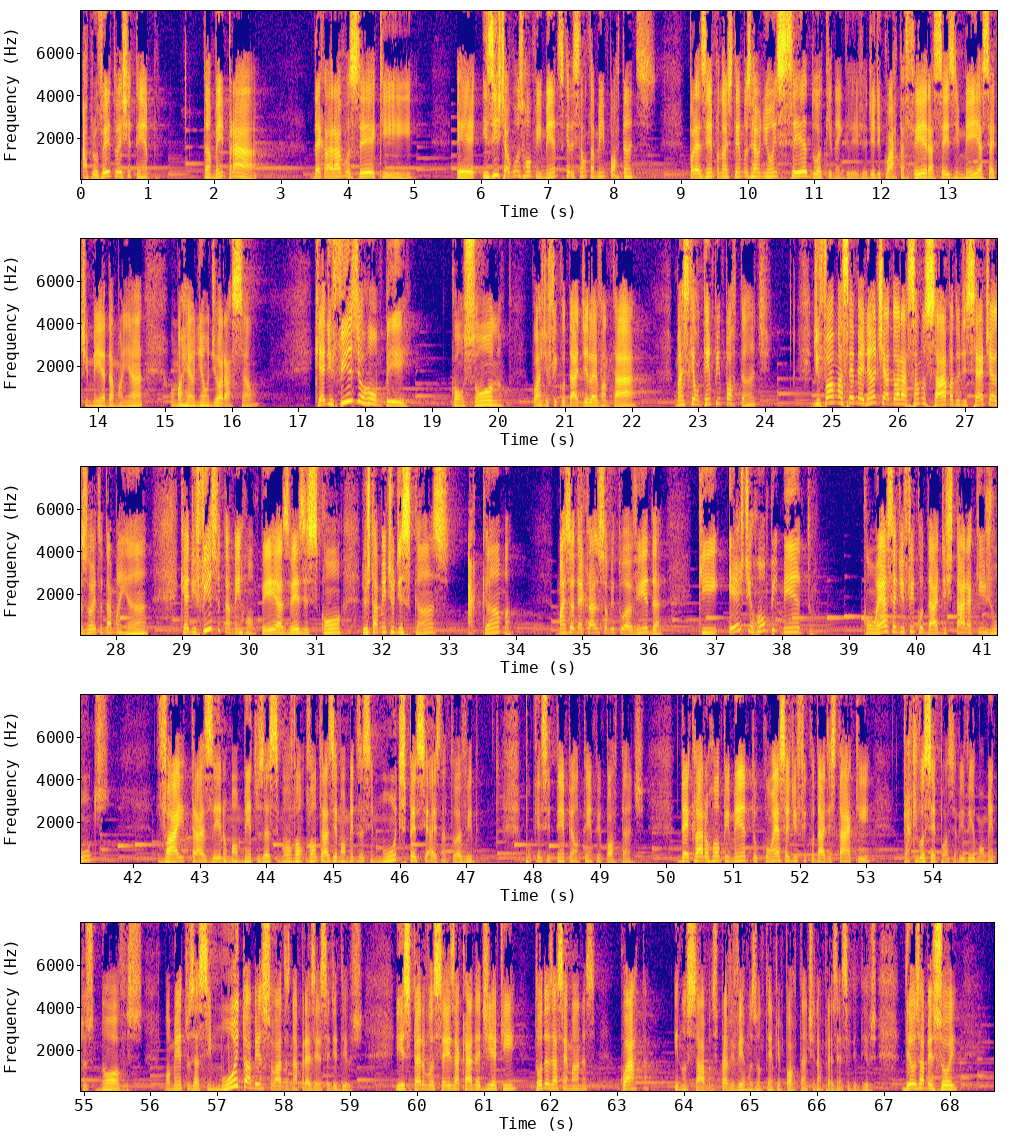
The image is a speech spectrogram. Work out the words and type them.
Aproveito este tempo também para declarar a você que é, existem alguns rompimentos que eles são também importantes. Por exemplo, nós temos reuniões cedo aqui na igreja, dia de quarta-feira, às seis e meia, às sete e meia da manhã, uma reunião de oração, que é difícil romper com o sono, com as dificuldades de levantar, mas que é um tempo importante. De forma semelhante à adoração no sábado, de sete às oito da manhã, que é difícil também romper, às vezes, com justamente o descanso, a cama. Mas eu declaro sobre tua vida que este rompimento com essa dificuldade de estar aqui juntos, vai trazer um momentos assim, vão, vão trazer momentos assim muito especiais na tua vida. Porque esse tempo é um tempo importante. Declaro o rompimento com essa dificuldade de estar aqui, para que você possa viver momentos novos, momentos assim muito abençoados na presença de Deus. E espero vocês a cada dia aqui, todas as semanas, quarta e nos sábados, para vivermos um tempo importante na presença de Deus. Deus abençoe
